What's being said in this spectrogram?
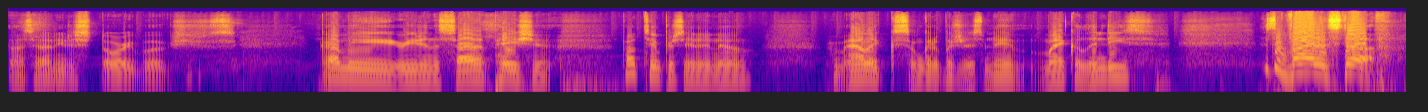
I said I need a storybook. She's got me reading The Silent Patient, about ten percent in now, from Alex. I'm gonna butcher this name, Michaelides. It's some violent stuff,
